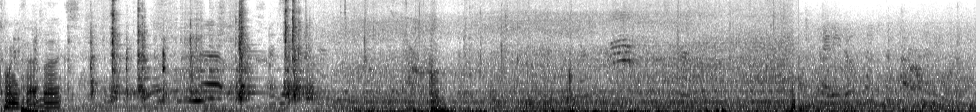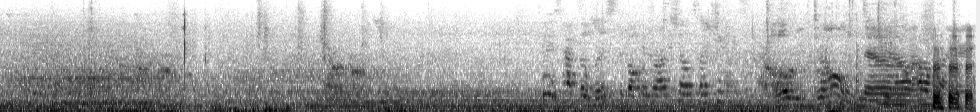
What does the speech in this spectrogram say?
25 bucks. You guys have the list of all the garage sales by chance? Oh, we don't. No.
